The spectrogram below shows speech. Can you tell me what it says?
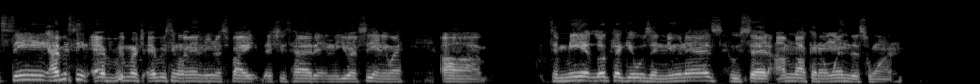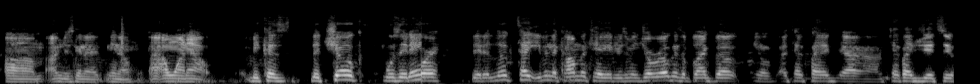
seeing I haven't seen every pretty much every single Amanda Nunes fight that she's had in the UFC anyway. Um, to me, it looked like it was a Nunes who said, "I'm not going to win this one. Um, I'm just gonna, you know, I, I want out." Because the choke was it anywhere? Did it look tight? Even the commentators. I mean, Joe Rogan's a black belt, you know, a tenth planet, uh, tenth planet jiu-jitsu.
